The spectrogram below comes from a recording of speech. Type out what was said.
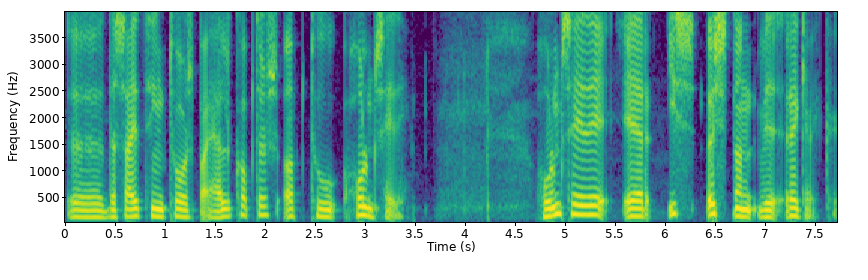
the sightseeing tours by helicopters up to Holmseiði. Holmseiði er austan við Reykjavík.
